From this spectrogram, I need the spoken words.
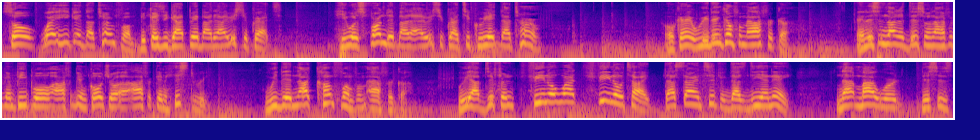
So where he get that term from? Because he got paid by the aristocrats. He was funded by the aristocrats to create that term. Okay, we didn't come from Africa. And this is not a diss on African people, African culture, or African history. We did not come from from Africa. We have different pheno what? Phenotype. That's scientific. That's DNA. Not my word. This is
